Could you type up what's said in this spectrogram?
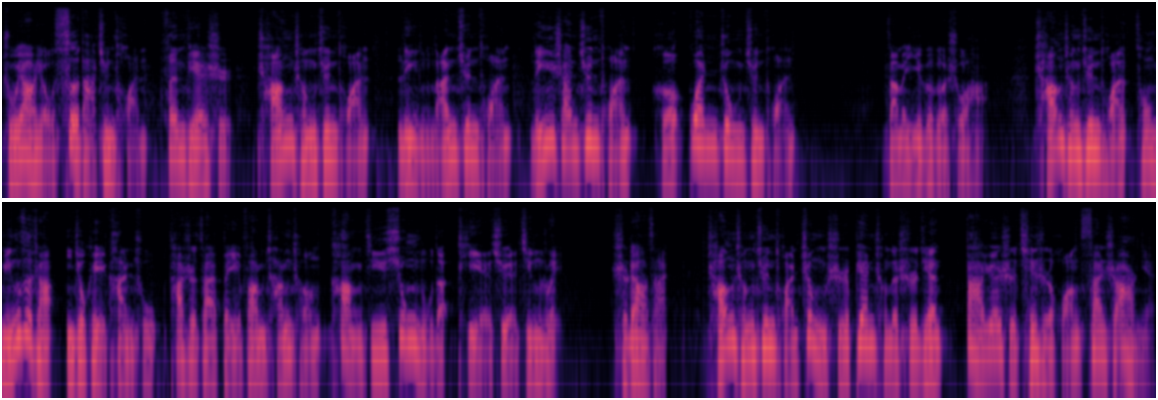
主要有四大军团，分别是长城军团。岭南军团、骊山军团和关中军团，咱们一个个说哈。长城军团从名字上你就可以看出，它是在北方长城抗击匈奴的铁血精锐。史料载，长城军团正式编成的时间大约是秦始皇三十二年。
